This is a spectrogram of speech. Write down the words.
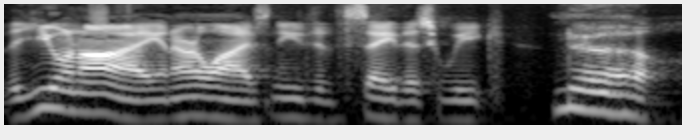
that you and I in our lives needed to say this week, no.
